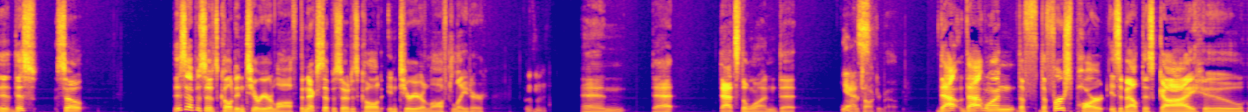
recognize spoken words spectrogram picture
uh, this. So this episode's called Interior Loft. The next episode is called Interior Loft Later, hmm and that that's the one that we were Yes. talking about. That that one the the first part is about this guy who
